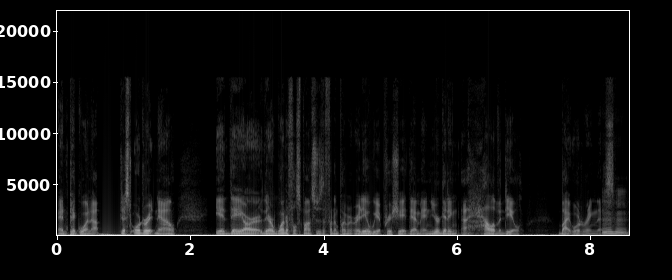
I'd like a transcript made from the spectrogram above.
and pick one up. Just order it now. It, they are they're wonderful sponsors of Fun Employment Radio. We appreciate them, and you're getting a hell of a deal by ordering this. Mm-hmm.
